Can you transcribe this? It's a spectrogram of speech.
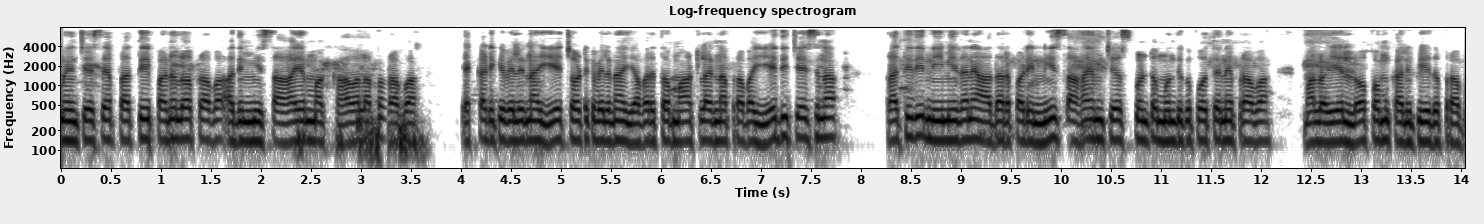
మేము చేసే ప్రతి పనిలో ప్రభ అది మీ సహాయం మాకు కావాలా ప్రభ? ఎక్కడికి వెళ్ళినా ఏ చోటుకి వెళ్ళినా ఎవరితో మాట్లాడినా ప్రభ ఏది చేసినా ప్రతిదీ నీ మీదనే ఆధారపడి నీ సహాయం చేసుకుంటూ ముందుకు పోతేనే ప్రభ మాలో ఏ లోపం కనిపించదు ప్రభ.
